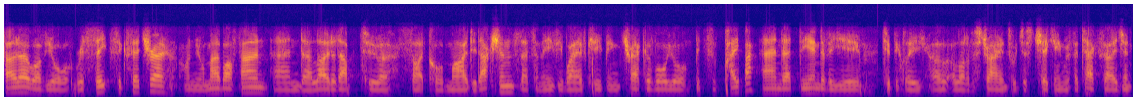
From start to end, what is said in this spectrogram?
photo of your receipts, etc., on your mobile phone and uh, load it up to a site called My Deductions. That's an easy way of keeping track of all your bits of paper. And at the end of the year, typically a, a lot of Australians would just check in with a tax agent.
